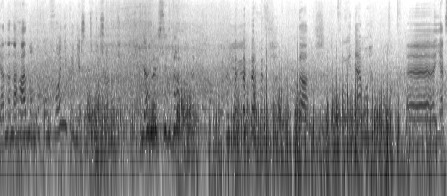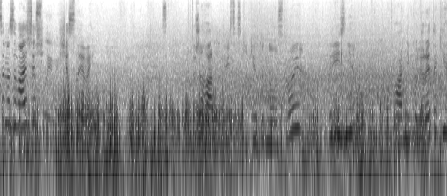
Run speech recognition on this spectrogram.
Я на нагадному такому фоні, звісно, тільки що. Я не завжди. Ми йдемо. Е, як це називається? Щасливий. Щасливий. Дуже гарно, дивіться, скільки тут новострої різні, гарні кольори такі.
